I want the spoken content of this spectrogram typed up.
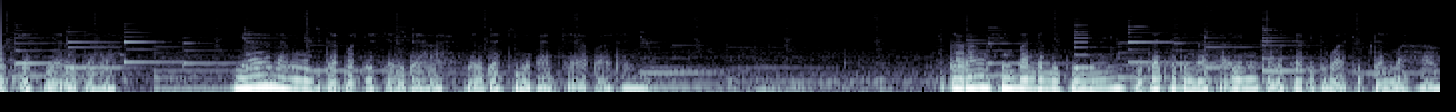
podcast ya udahlah. Ya namanya juga podcast ya udahlah. Ya udah gini aja apa adanya. Sekarang musim pandemi gini kita jadi ngerasain kalau sehat itu wajib dan mahal.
